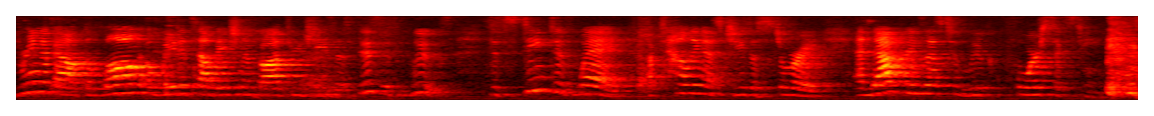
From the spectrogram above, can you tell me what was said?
bring about the long awaited salvation of God through Jesus. This is Luke's distinctive way of telling us Jesus' story. And that brings us to Luke 4:16.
